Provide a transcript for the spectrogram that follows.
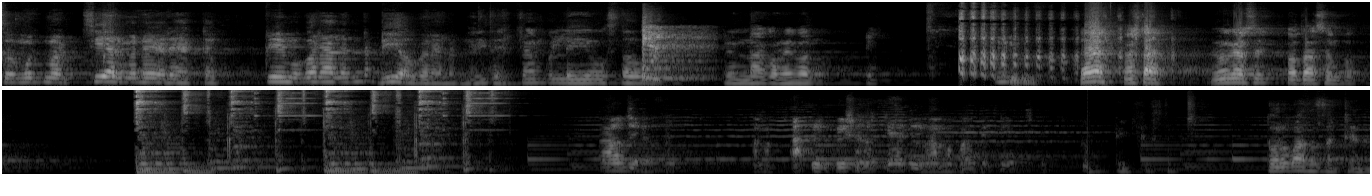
তো মোটমোট চেয়ারম্যানের একটা প্রেম করালেন না বিয়েও করালেন প্রেম করলে এই অবস্থা প্রেম না করে ভালো হ্যাঁ মাস্টার আমার কাছে কথা আছে কথা আমার আপনি পয়সা তো চেয়ে দিন আমার কাছে ঠিক আছে তোর পাঁচ হাজার টাকা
